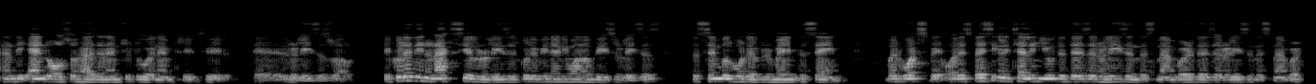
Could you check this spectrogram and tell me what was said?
and the end also has an M22 and M33 uh, release as well. It could have been an axial release. It could have been any one of these releases. The symbol would have remained the same. But what's what is basically telling you that there's a release in this member, there's a release in this member.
